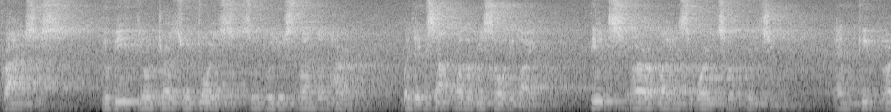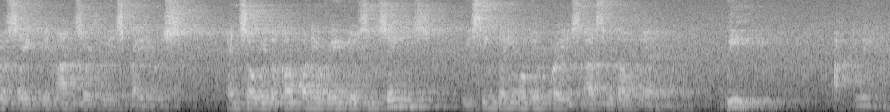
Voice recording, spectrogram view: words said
Francis, you bid your church rejoice, since you strengthen her by the example of his holy life. Teach her by his words of preaching, and keep her safe in answer to his prayers. And so with the company of angels and saints, we sing the hymn of your praise as without end. We acclaim.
